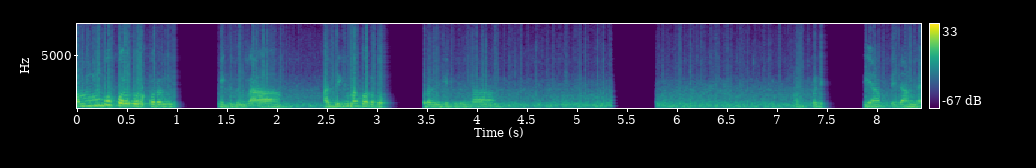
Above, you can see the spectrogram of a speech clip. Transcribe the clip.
ரொம்ப குறை குறை குறைன்னு கேக்குதுங்களா அதிகமா குறை குறைன்னு கேக்குதுங்களா அப்படியா அப்படிதாங்க.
